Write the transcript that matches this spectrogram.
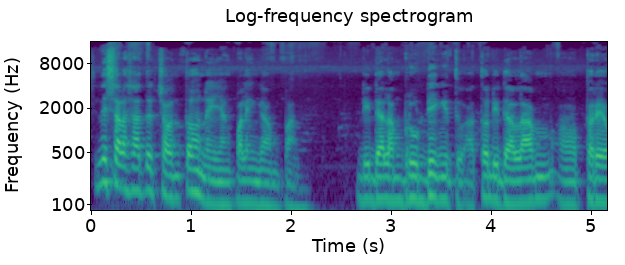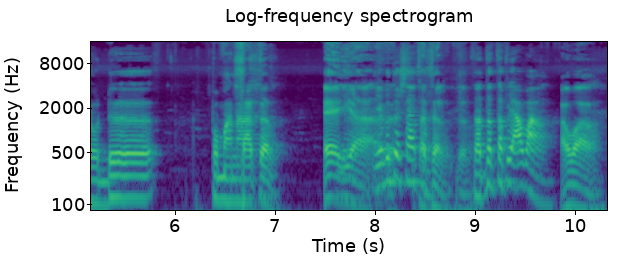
ini salah satu contoh nih yang paling gampang di dalam brooding itu atau di dalam eh, periode pemanasan. Starter. Eh ya. Ya betul starter. Starter, betul. Starter tapi awal, Awal.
